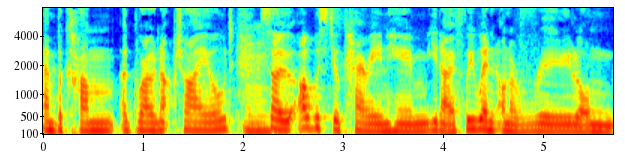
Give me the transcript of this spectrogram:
and become a grown-up child. Mm. So I was still carrying him. You know, if we went on a really long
